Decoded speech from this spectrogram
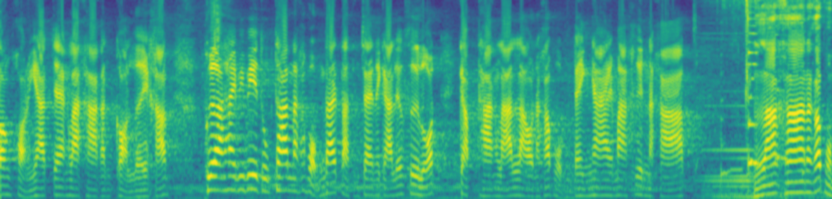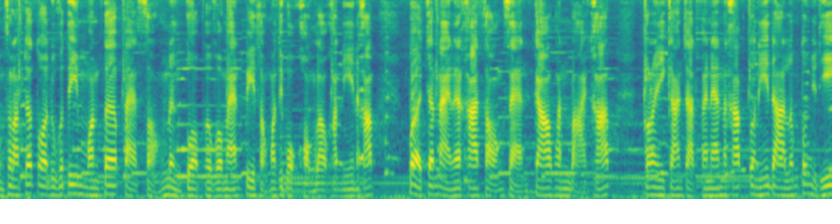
ต้องขออนุญาตแจ้งราคากันก่อนเลยครับเพื่อให้พี่ๆทุกท่านนะครับผมได้ตัดสินใจในการเลือกซื้อรถกับทางร้านเรานะครับผมได้ง่ายมากขึ้นนะครับราคานะครับผมสำหรับเจ้าตัว Ducati Monster 821 ตัว Performance ปี 2016 ของเราคันนี้นะครับ เปิดจำหน่ายในราคา 290,000บาทครับ กรณีการจัดไฟแนนซ์นะครับ ตัวนี้ดาวเริ่มต้นอยู่ที่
